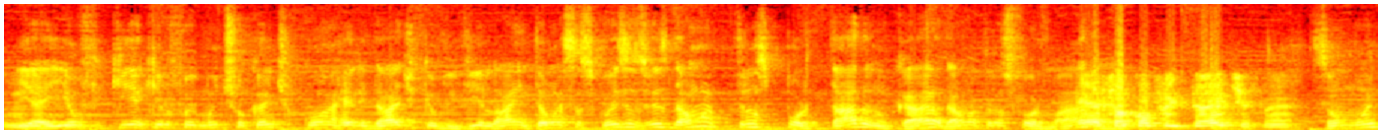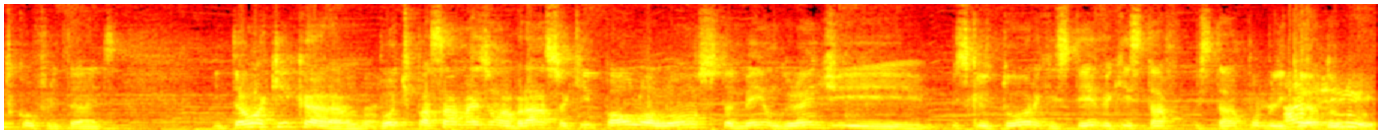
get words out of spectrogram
Uhum. E aí eu fiquei, aquilo foi muito chocante com a realidade que eu vivi lá. Então essas coisas às vezes dá uma transportada no cara, dá uma transformada. É, são conflitantes, né? São muito conflitantes. Então aqui, cara, vou te passar mais um abraço aqui, Paulo Alonso, também um grande escritor que esteve aqui, está, está publicando. Ah, sim,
